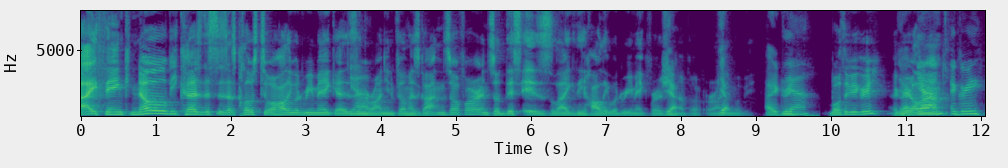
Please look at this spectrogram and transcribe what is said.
I think no, because this is as close to a Hollywood remake as an Iranian film has gotten so far, and so this is like the Hollywood remake version Yeah. of an Iranian Yep. movie. I agree. Yeah. Both of you agree? Agree Yeah. all yeah. around? Agree.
